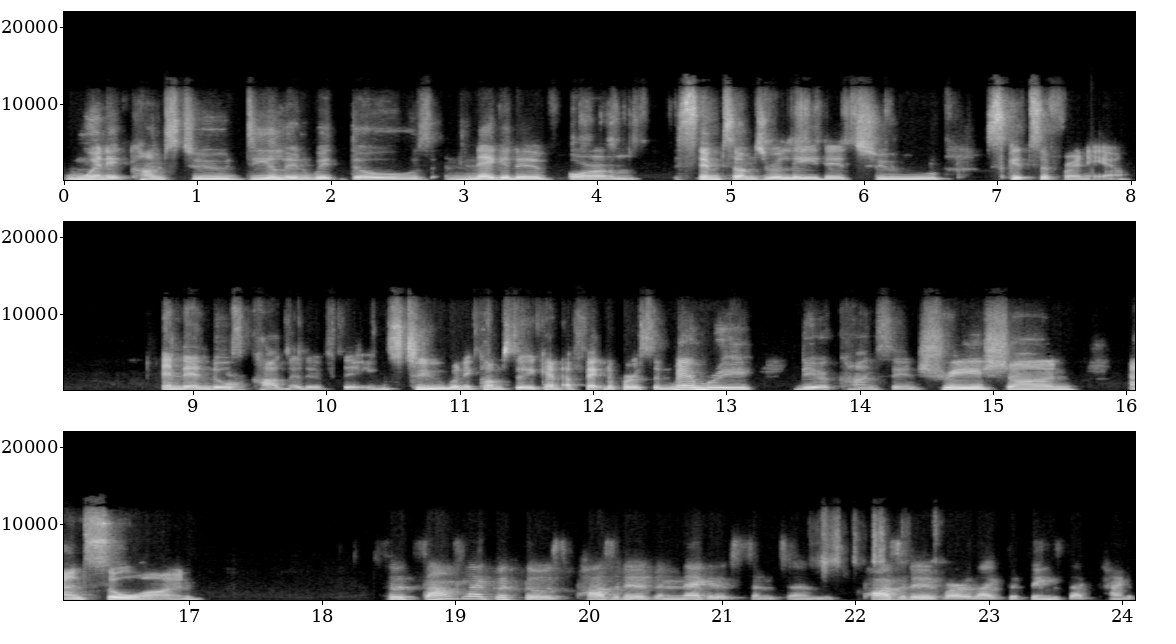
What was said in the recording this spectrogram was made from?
when it comes to dealing with those negative or um, symptoms related to schizophrenia and then those yeah. cognitive things too when it comes to it can affect the person memory their concentration and so on so it sounds like with those positive and negative symptoms positive are like the things that kind of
